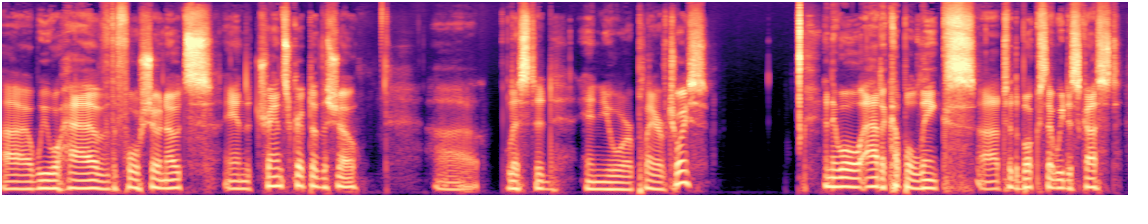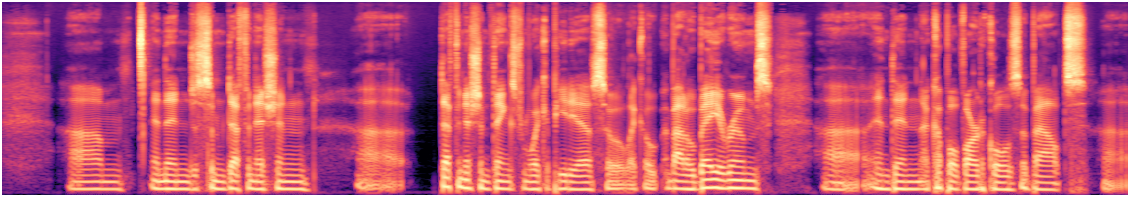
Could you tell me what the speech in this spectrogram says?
Uh, we will have the full show notes and the transcript of the show uh, listed in your player of choice. And then we'll add a couple links uh, to the books that we discussed, um, and then just some definition uh, definition things from Wikipedia. So like o- about Obeya rooms, uh, and then a couple of articles about uh,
